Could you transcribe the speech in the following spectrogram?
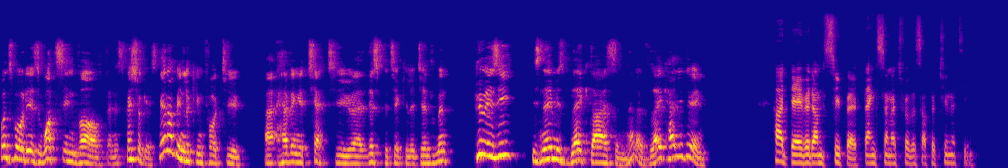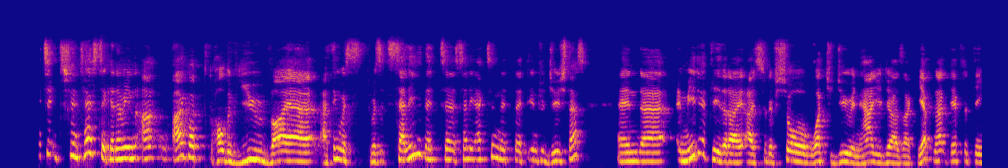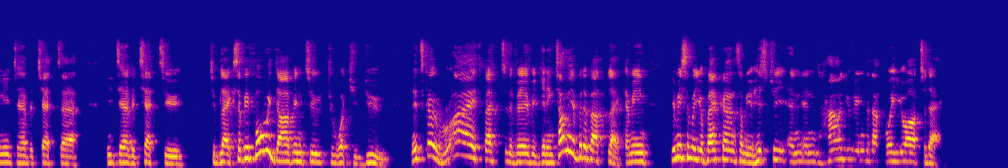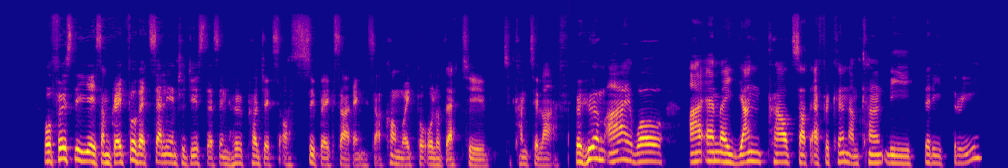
Once more, it is what's involved and a special guest. Man, I've been looking forward to uh, having a chat to uh, this particular gentleman. Who is he? His name is Blake Dyson. Hello, Blake. How are you doing? Hi, David. I'm super. Thanks so much for this opportunity. It's, it's fantastic, and I mean, I, I got hold of you via I think it was was it Sally that uh, Sally Acton that, that introduced us, and uh, immediately that I, I sort of saw what you do and how you do, I was like, yep, no, definitely need to have a chat. Uh, need to have a chat to to Blake. So before we dive into to what you do, let's go right back to the very beginning. Tell me a bit about Blake. I mean, give me some of your background, some of your history, and, and how you ended up where you are today. Well, firstly, yes, I'm grateful that Sally introduced us, and her projects are super exciting. So I can't wait for all of that to to come to life. But who am I? Well, I am a young, proud South African. I'm currently 33.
